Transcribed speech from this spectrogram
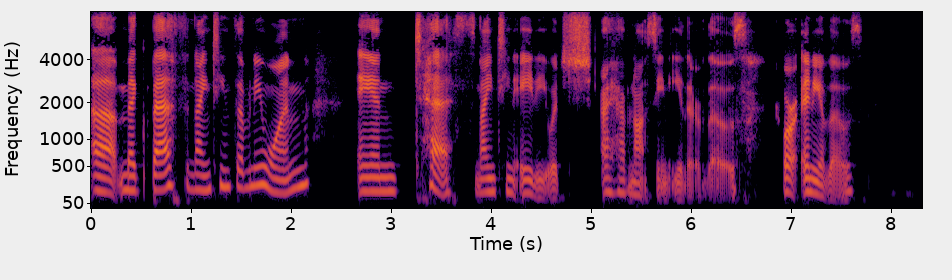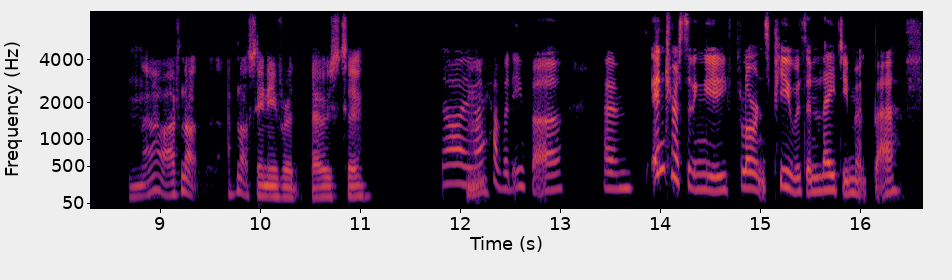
uh Macbeth 1971 and Tess 1980, which I have not seen either of those or any of those. no, I've not. I've not seen either of those two. No, I Mm. haven't either. Um, interestingly, Florence Pugh was in Lady Macbeth,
